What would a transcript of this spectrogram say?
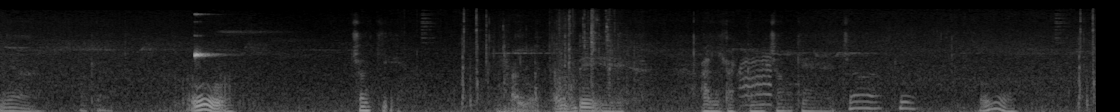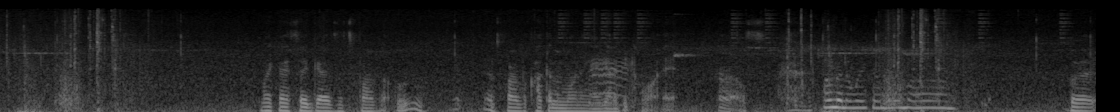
yeah, okay. Ooh. Chunky. I like them big. I like them chunky, chunky. Ooh. Like I said, guys, it's five. Ooh, it's five o'clock in the morning. I gotta be quiet, or else I'm gonna wake up my mom. But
